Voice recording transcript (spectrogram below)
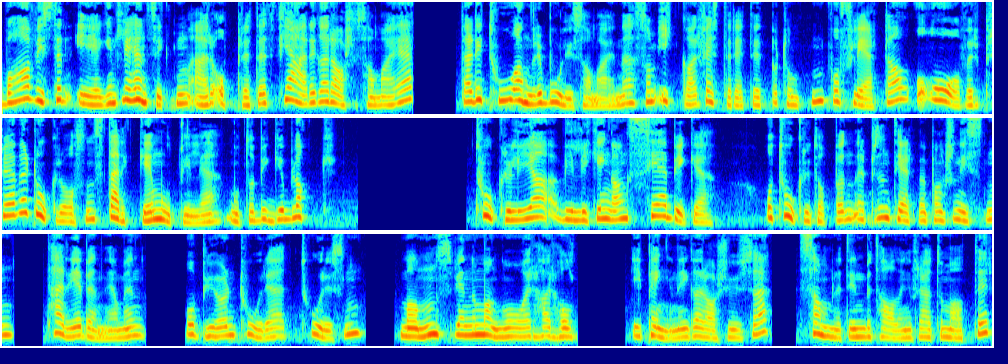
Hva hvis den egentlige hensikten er å opprette et fjerde garasjesameie der de to andre boligsameiene som ikke har festerettighet på tomten, får flertall og overprøver Tokeråsens sterke motvilje mot å bygge blokk? Tokerudlia vil ikke engang se bygget, og Tokerudtoppen, representert med pensjonisten Terje Benjamin og Bjørn Tore Thoresen, mannen som gjennom mange år har holdt i pengene i garasjehuset, samlet inn betalinger fra automater,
